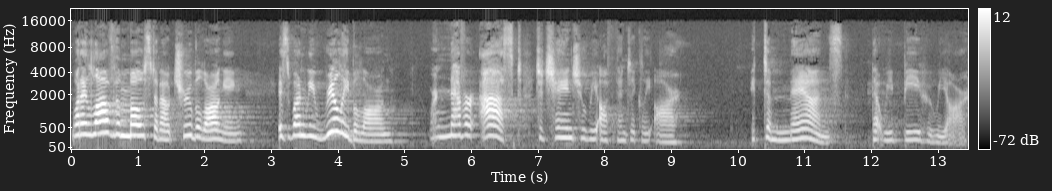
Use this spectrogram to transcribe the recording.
what I love the most about true belonging is when we really belong, we're never asked to change who we authentically are. It demands that we be who we are.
